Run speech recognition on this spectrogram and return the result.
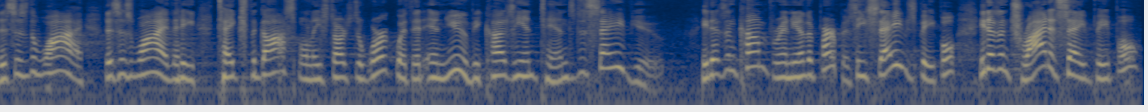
This is the why. This is why that He takes the gospel and He starts to work with it in you because He intends to save you. He doesn't come for any other purpose. He saves people, He doesn't try to save people.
